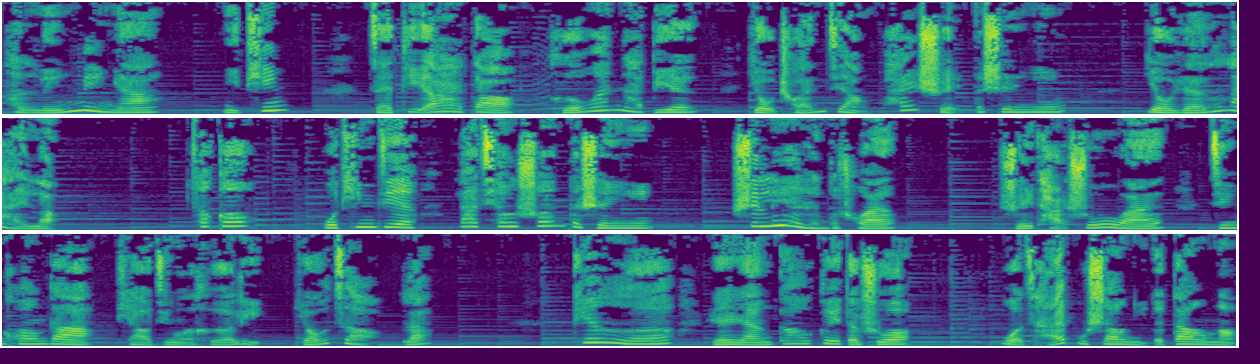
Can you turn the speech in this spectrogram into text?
很灵敏呀。你听，在第二道河湾那边有船桨拍水的声音。”有人来了！糟糕，我听见拉枪栓的声音，是猎人的船。水獭说完，惊慌的跳进了河里，游走了。天鹅仍然高贵的说：“我才不上你的当呢！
